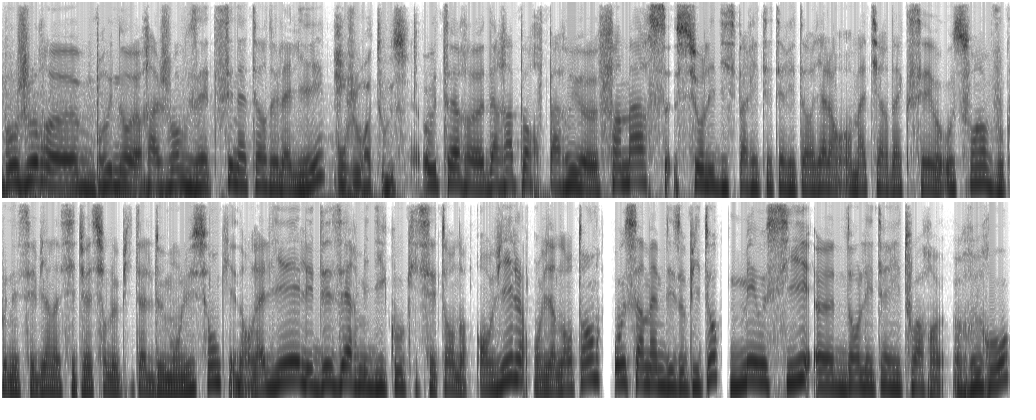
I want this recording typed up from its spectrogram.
Bonjour euh, Bruno Rajoin, vous êtes sénateur de l'Allier. Bonjour à tous. Auteur euh, d'un rapport paru euh, fin mars sur les disparités territoriales en matière d'accès aux soins. Vous connaissez bien la situation de l'hôpital de Montluçon qui est dans l'Allier, les déserts médicaux qui s'étendent en ville, on vient de l'entendre, au sein même des hôpitaux, mais aussi dans les territoires ruraux.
